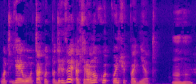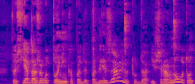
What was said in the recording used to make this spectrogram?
Вот я его вот так вот подрезаю, а все равно ко- кончик поднят. Мгм. То есть я даже вот тоненько под- подлезаю туда, и все равно вот он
